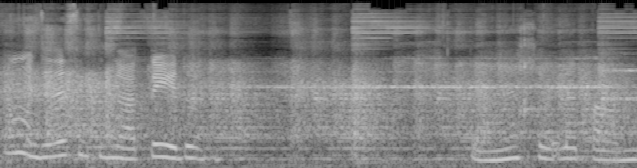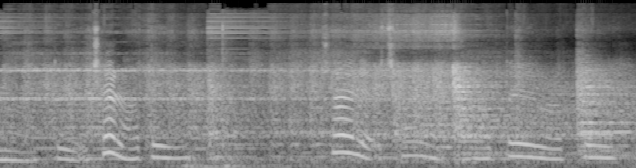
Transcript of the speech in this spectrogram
ก็เหมือนจะได้สกินลาเต้ด้วยแต่ไม่เคยได้ปลาลาเต้ใช่ลาเต้ไหมใช่แหละใช่ลาเต้ลาเต้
